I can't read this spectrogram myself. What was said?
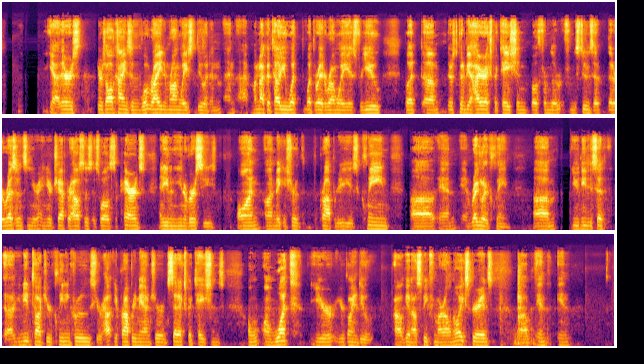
Yeah, there's there's all kinds of what right and wrong ways to do it, and and I'm not going to tell you what what the right or wrong way is for you, but um, there's going to be a higher expectation both from the from the students that, that are residents in your in your chapter houses as well as the parents and even the universities on on making sure that the property is clean uh, and and regular clean. Um, you need to set uh, you need to talk to your cleaning crews your your property manager and set expectations on, on what you're you're going to do again i'll speak from our illinois experience. Uh, in in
